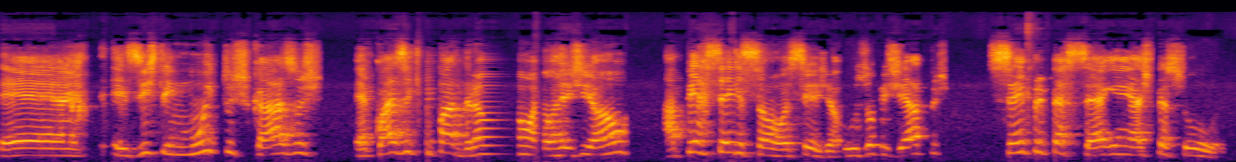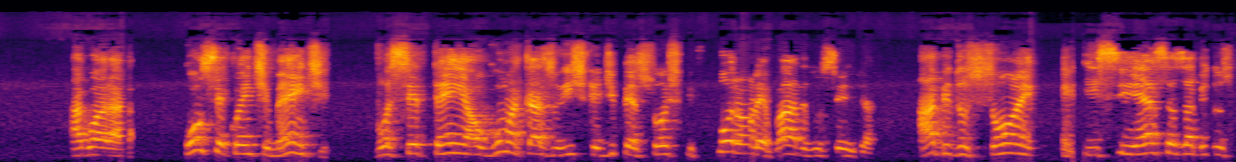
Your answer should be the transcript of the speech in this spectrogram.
é, existem muitos casos, é quase que padrão na região, a perseguição, ou seja, os objetos sempre perseguem as pessoas. Agora, consequentemente, você tem alguma casuística de pessoas que foram levadas, ou seja, abduções, e se essas abduções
